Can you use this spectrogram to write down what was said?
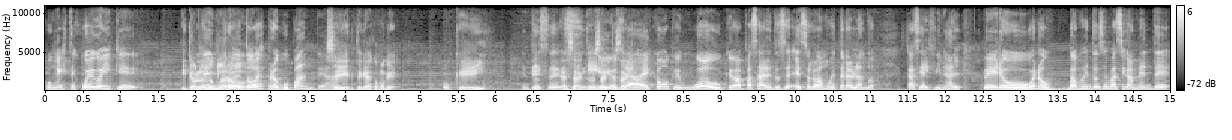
con este juego y que Y que hablando dentro claro. de todo es preocupante. ¿ah? Sí, te quedas como que. Ok. Entonces, exacto, sí, exacto, o sea, es como que, wow, ¿qué va a pasar? Entonces, eso lo vamos a estar hablando casi al final. Pero bueno, vamos entonces básicamente... eh,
